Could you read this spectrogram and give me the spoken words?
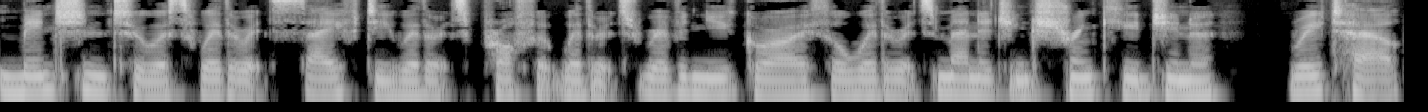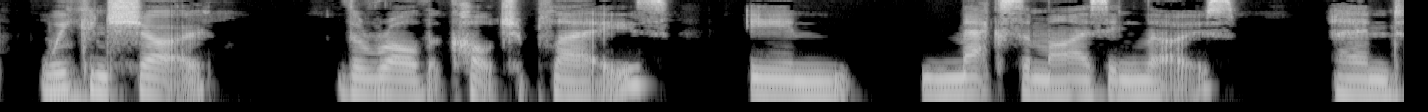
mention to us, whether it's safety, whether it's profit, whether it's revenue growth, or whether it's managing shrinkage in a retail, we mm. can show the role that culture plays in maximizing those. And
